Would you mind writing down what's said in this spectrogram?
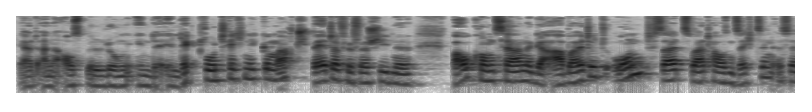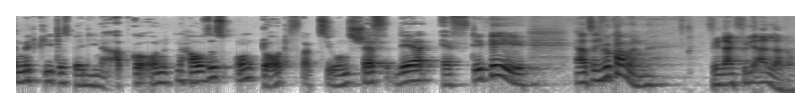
Er hat eine Ausbildung in der Elektrotechnik gemacht, später für verschiedene Baukonzerne gearbeitet und seit 2016 ist er Mitglied des Berliner Abgeordnetenhauses und dort Fraktionschef der FDP. Herzlich willkommen. Vielen Dank für die Einladung.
